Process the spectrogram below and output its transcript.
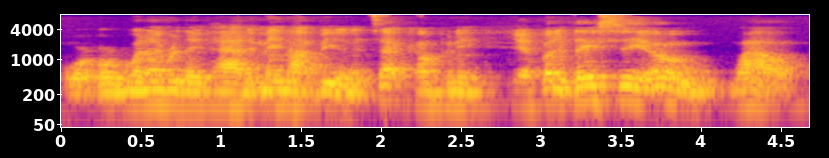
or, or whatever they've had. It may not be in a tech company, yeah. but if they see, oh, wow,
